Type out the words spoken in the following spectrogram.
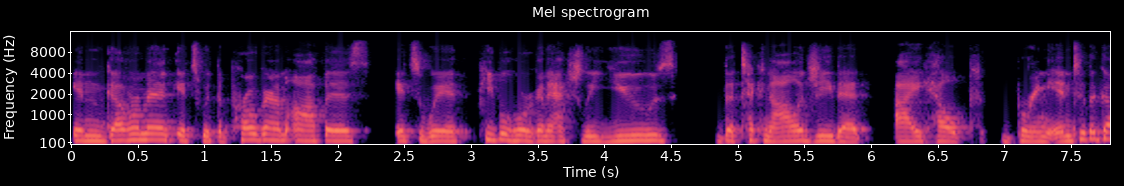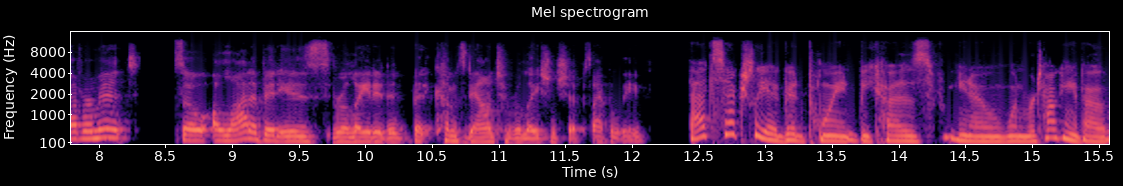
In government, it's with the program office, it's with people who are going to actually use the technology that I help bring into the government. So a lot of it is related, but it comes down to relationships, I believe. That's actually a good point because, you know, when we're talking about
